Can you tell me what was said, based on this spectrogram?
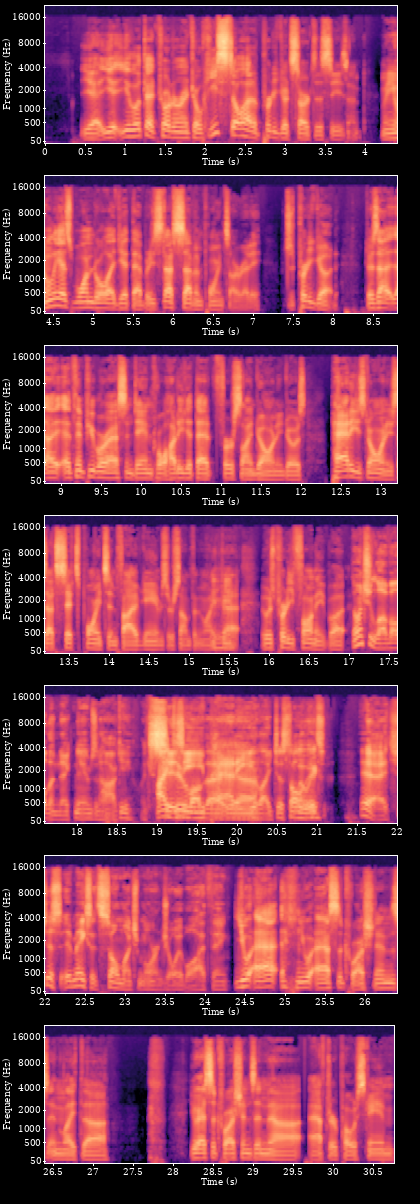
Yeah, you, you look at Rancho, he still had a pretty good start to the season. I mean, he only has one goal, I get that, but he's got seven points already, which is pretty good. Because I, I, I think people are asking Danton Cole, how do you get that first line going? He goes, Patty's going. He's got six points in five games or something like Mhm. that. It was pretty funny, but Don't you love all the nicknames in hockey? Like I do love that, Patty, yeah. like just all Louis. Yeah, it's just it makes it so much more enjoyable, I think. you a- you ask the questions and like the you ask the questions in uh, after post game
